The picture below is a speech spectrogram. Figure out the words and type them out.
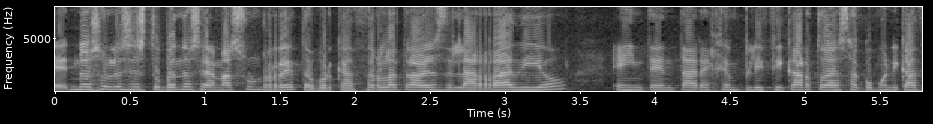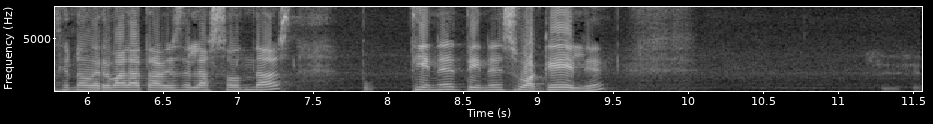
eh, no solo es estupendo, sino además un reto, porque hacerlo a través de la radio e intentar ejemplificar toda esa comunicación no verbal a través de las ondas tiene, tiene su aquel, ¿eh? Sí, sí.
